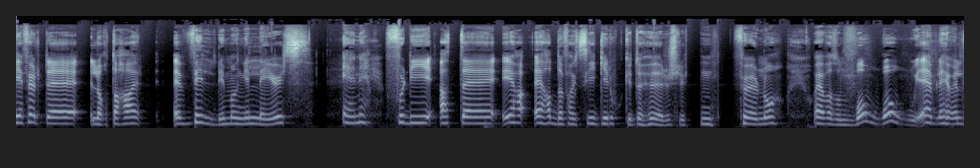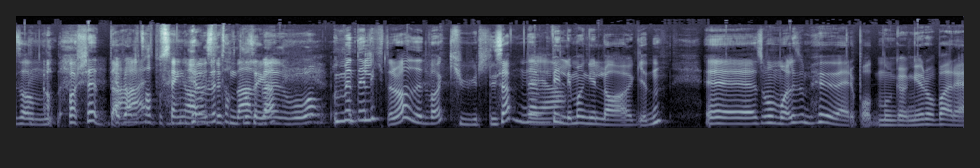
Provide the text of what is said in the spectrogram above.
Jeg følte låta har veldig mange layers. Enig. Fordi at eh, jeg, jeg hadde faktisk ikke rukket å høre slutten før nå. Og jeg var sånn wow, wow. Jeg ble helt sånn Hva skjedde Jeg ble her? tatt på senga Jeg av ble tatt på. Senga. wow. Men det likte det, da. Det var kult, liksom. Det er Ja. veldig mange lag i den. Eh, så man må liksom høre på den noen ganger og bare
